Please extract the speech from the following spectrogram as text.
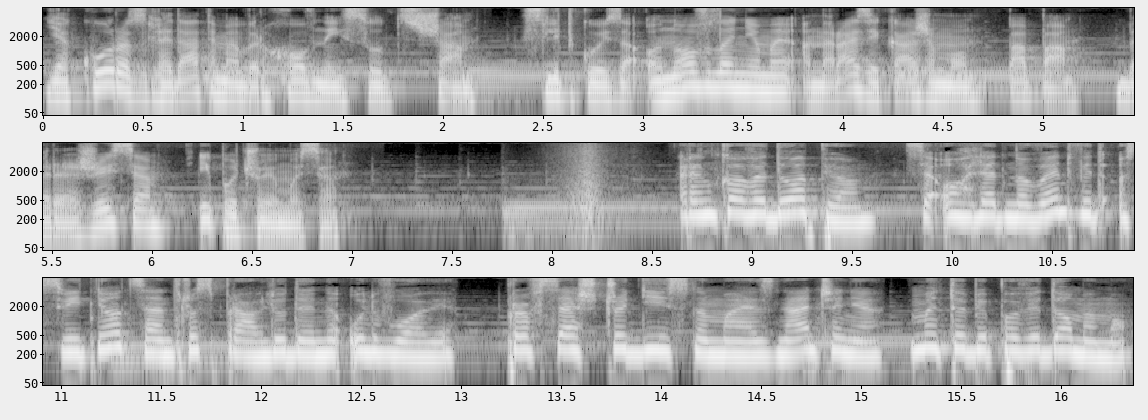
яку розглядатиме Верховний суд США. Слідкуй за оновленнями, а наразі кажемо па-па, бережися і почуємося. Ранкове допіо це огляд новин від освітнього центру справ людини у Львові. Про все, що дійсно має значення, ми тобі повідомимо.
